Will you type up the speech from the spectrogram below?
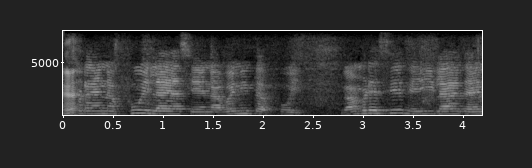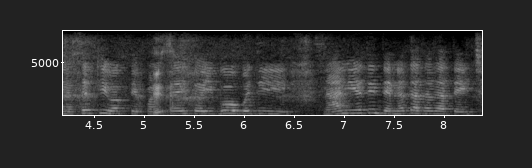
હે? એના ફૂઈ લાયા છે એના વનિતા ફૂઈ. ગામડે છે ને એ લાયા હતા એના છઠ્ઠી વખતે પણ તઈ તો એ બહુ બધી નાની હતી ને તે નતા થતા તે છ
